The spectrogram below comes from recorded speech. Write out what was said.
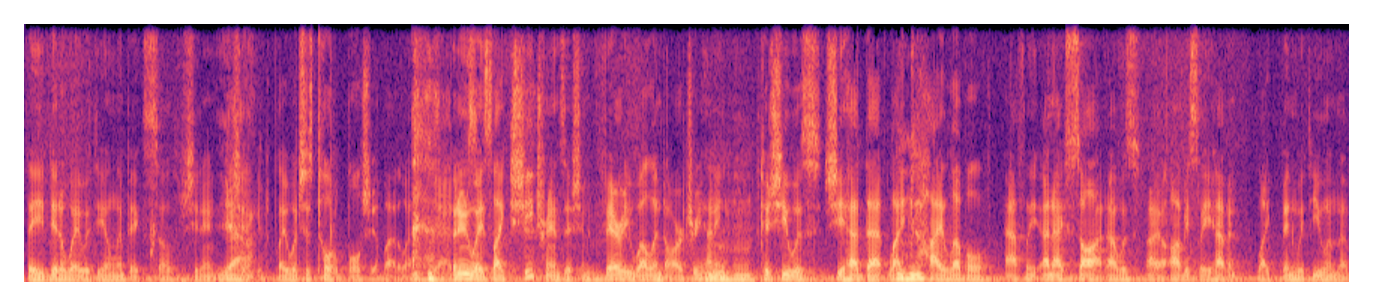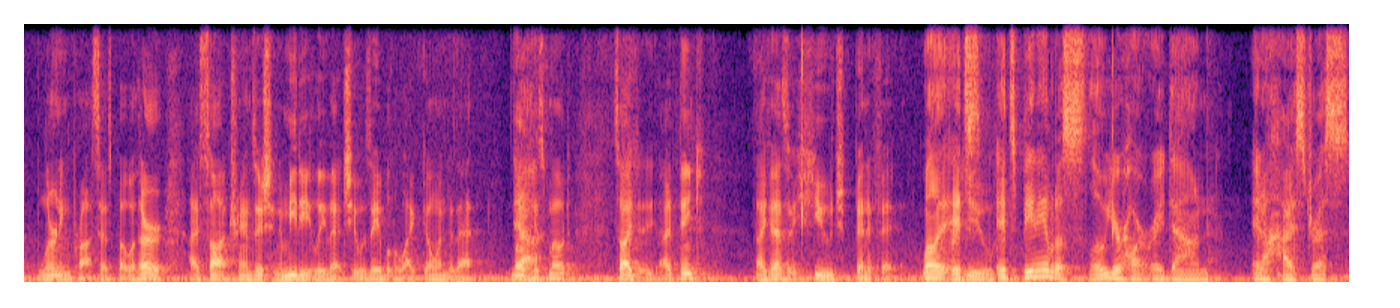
They did away with the Olympics, so she didn't Yeah. she didn't get to play, which is total bullshit by the way. Yeah, but is. anyways, like she transitioned very well into archery hunting Mm-hmm. because she was she had that like high level athlete, and I saw it. I was I obviously haven't like been with you in the learning process, but with her, I saw it transition immediately that she was able to like go into that Yeah. focus mode. So I, I think like that's a huge benefit. Well, for it's you. it's being able to slow your heart rate down in a high stress.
